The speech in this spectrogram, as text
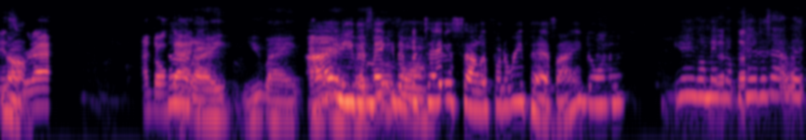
no. for. I don't got right. it. You right. I right. ain't even making a potato salad for the repast. I ain't doing it. You ain't gonna make no potato salad.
